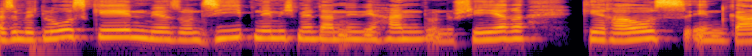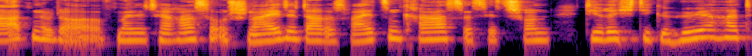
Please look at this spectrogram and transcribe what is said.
Also mit losgehen, mir so ein Sieb nehme ich mir dann in die Hand und eine Schere, gehe raus in den Garten oder auf meine Terrasse und schneide da das Weizengras, das jetzt schon die richtige Höhe hat.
